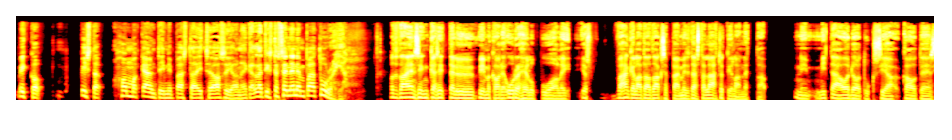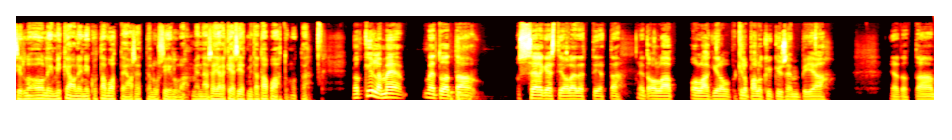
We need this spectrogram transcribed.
Mikko, pistä homma käyntiin, niin päästään itse asiaan, eikä lätistä sen enempää turhia. Otetaan ensin käsittelyyn viime kauden urheilupuoli. Jos vähän kelataan taaksepäin, mitä tästä lähtötilannetta, niin mitä odotuksia kauteen silloin oli? Mikä oli niin tavoitteen asettelu silloin? Mennään sen jälkeen siihen, että mitä tapahtui. Mutta... No kyllä me, me tuota, selkeästi oletettiin, että, että ollaan, ollaan kilpailukykyisempiä ja ja tota,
